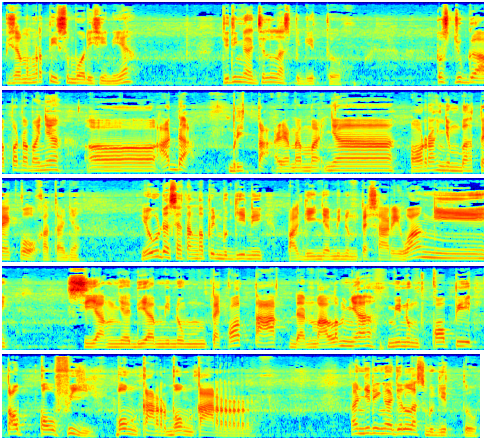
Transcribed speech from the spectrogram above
Bisa mengerti semua di sini ya. Jadi nggak jelas begitu terus juga apa namanya uh, ada berita yang namanya orang nyembah teko katanya. Ya udah saya tanggapin begini paginya minum teh sari wangi siangnya dia minum teh kotak dan malamnya minum kopi top coffee bongkar bongkar kan jadi nggak jelas begitu.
